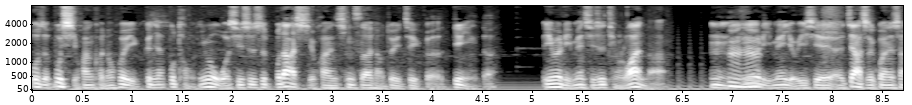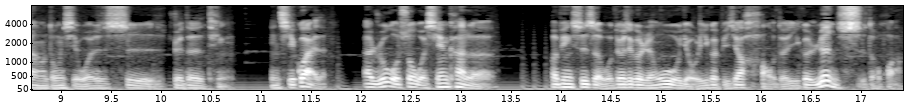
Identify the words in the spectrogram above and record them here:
或者不喜欢可能会更加不同，因为我其实是不大喜欢新自杀小队这个电影的，因为里面其实挺乱的啊，嗯，因为里面有一些价值观上的东西，我是觉得挺挺奇怪的。那如果说我先看了和平使者，我对这个人物有一个比较好的一个认识的话。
